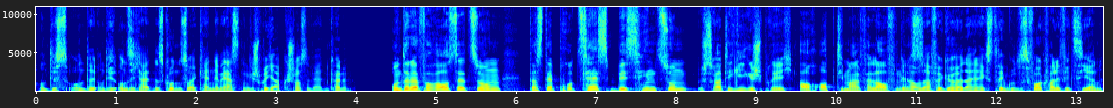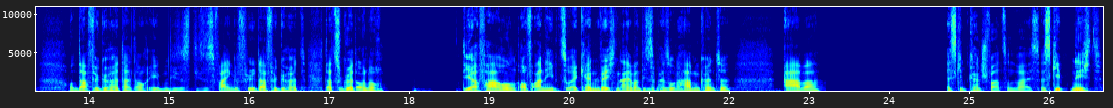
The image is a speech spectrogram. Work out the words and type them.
und, dies, und, und die Unsicherheiten des Kunden zu erkennen, im ersten Gespräch abgeschlossen werden können. Unter der Voraussetzung, dass der Prozess bis hin zum Strategiegespräch auch optimal verlaufen Genau, ist. dafür gehört ein extrem gutes Vorqualifizieren und dafür gehört halt auch eben dieses, dieses Feingefühl, dafür gehört, dazu gehört auch noch die Erfahrung, auf Anhieb zu erkennen, welchen Einwand diese Person haben könnte. Aber es gibt kein Schwarz und Weiß. Es gibt nicht,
